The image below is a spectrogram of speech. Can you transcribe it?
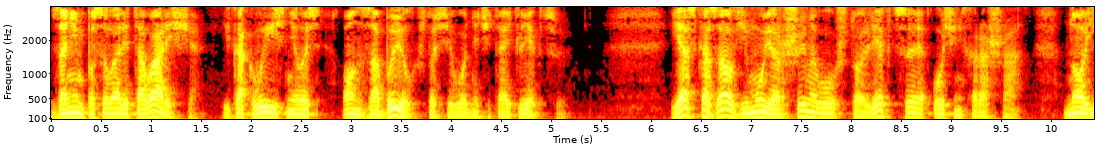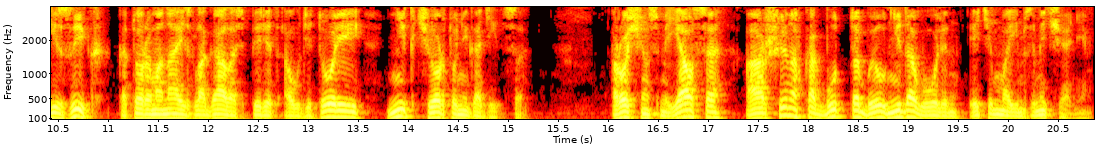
За ним посылали товарища, и, как выяснилось, он забыл, что сегодня читает лекцию. Я сказал ему и Аршинову, что лекция очень хороша, но язык, которым она излагалась перед аудиторией, ни к черту не годится. Рощин смеялся, а Аршинов как будто был недоволен этим моим замечанием.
